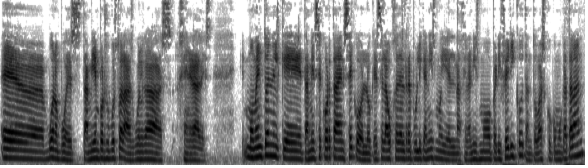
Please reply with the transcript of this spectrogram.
eh, bueno, pues también, por supuesto, a las huelgas generales. Momento en el que también se corta en seco lo que es el auge del republicanismo y el nacionalismo periférico, tanto vasco como catalán.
